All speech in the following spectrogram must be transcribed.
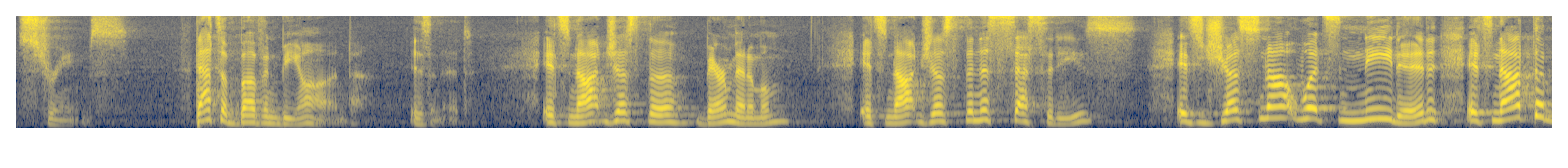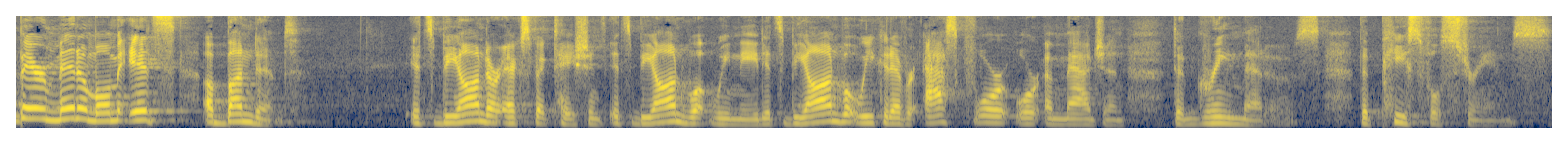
streams. That's above and beyond, isn't it? It's not just the bare minimum, it's not just the necessities. It's just not what's needed. It's not the bare minimum, it's abundant. It's beyond our expectations. It's beyond what we need. It's beyond what we could ever ask for or imagine. The green meadows, the peaceful streams.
